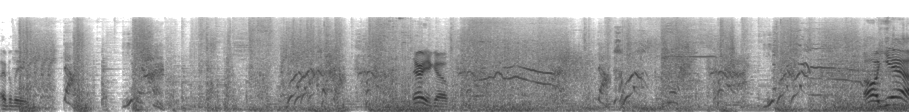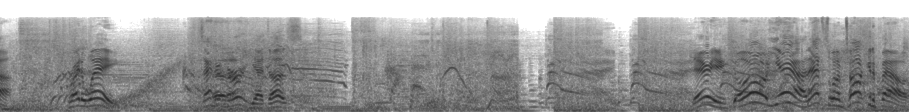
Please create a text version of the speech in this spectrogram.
I believe. There you go. Oh yeah! Right away. Does that hurt her? Yeah, it does. There you go. Oh yeah, that's what I'm talking about.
